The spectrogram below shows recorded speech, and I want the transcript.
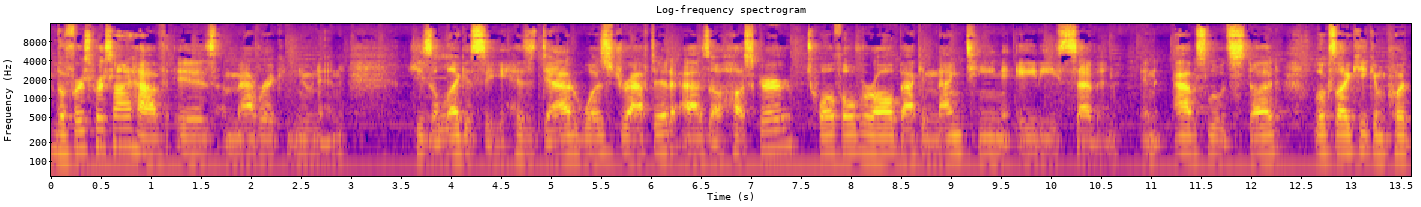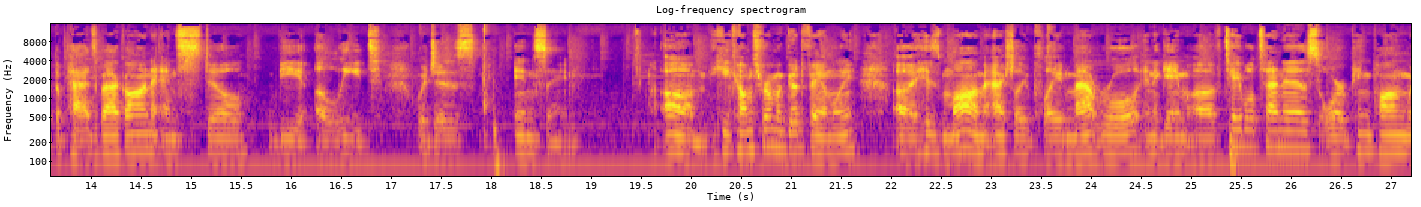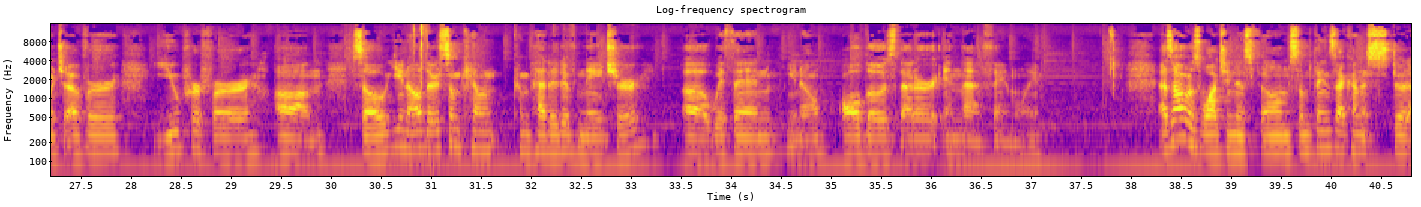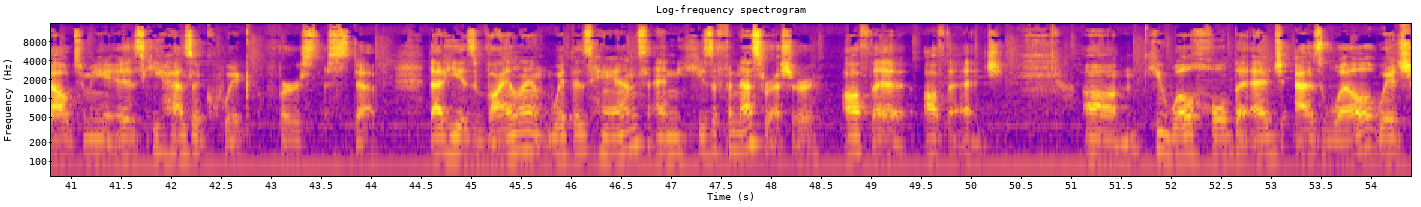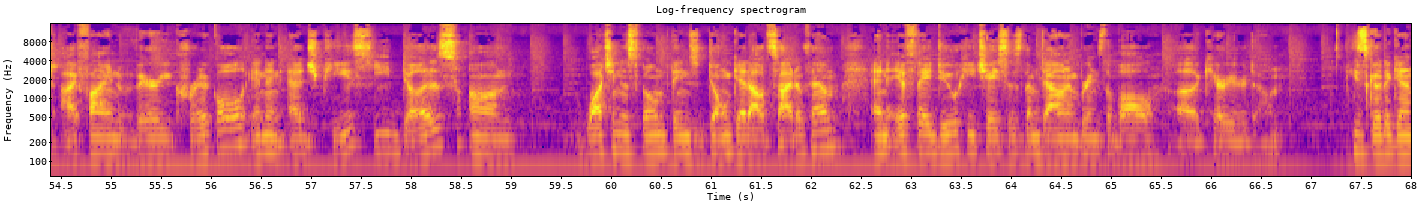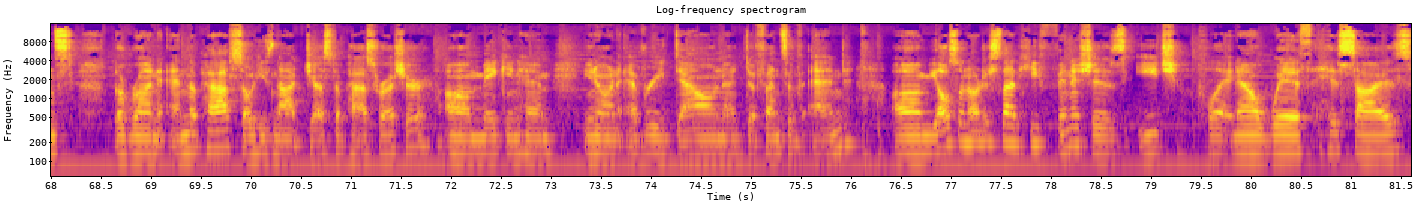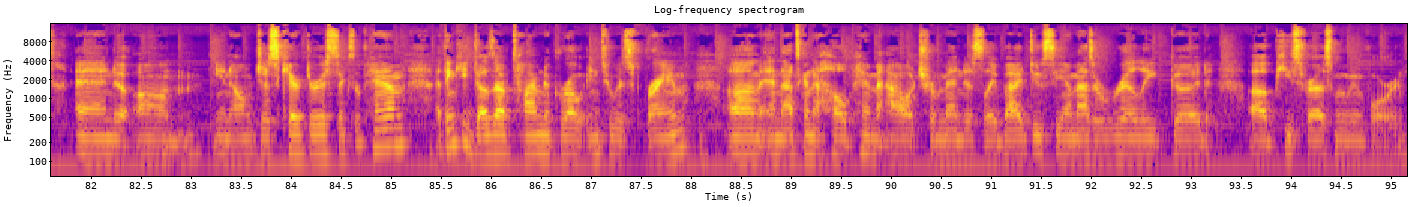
The first person I have is Maverick Noonan. He's a legacy. His dad was drafted as a Husker, 12th overall back in 1987. An absolute stud. Looks like he can put the pads back on and still be elite, which is insane. Um, he comes from a good family. Uh, his mom actually played Matt Rhule in a game of table tennis or ping pong, whichever you prefer. Um, so, you know, there's some com competitive nature uh, within, you know, all those that are in that family. As I was watching this film, some things that kind of stood out to me is he has a quick first step that he is violent with his hands and he's a finesse rusher off the off the edge. Um, he will hold the edge as well, which I find very critical in an edge piece. He does, um, watching this film, things don't get outside of him. And if they do, he chases them down and brings the ball uh, carrier down. He's good against the run and the pass, so he's not just a pass rusher, um, making him, you know, an every down defensive end. Um, you also notice that he finishes each play. Now, with his size and, um, you know, just characteristics of him, I think he does have time to grow into his frame, um, and that's going to help him out tremendously. But I do see him as a really good uh, piece for us moving forward.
